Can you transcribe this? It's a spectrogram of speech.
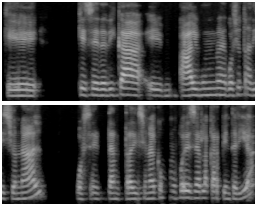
que, que se dedica eh, a algún negocio tradicional, o sea, tan tradicional como puede ser la carpintería,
